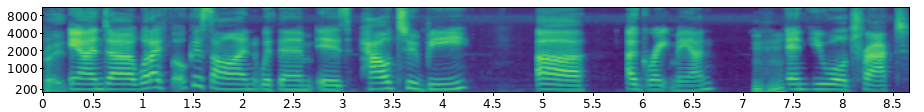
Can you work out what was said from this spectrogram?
Right. And uh, what I focus on with them is how to be uh, a great man, mm-hmm. and you will attract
